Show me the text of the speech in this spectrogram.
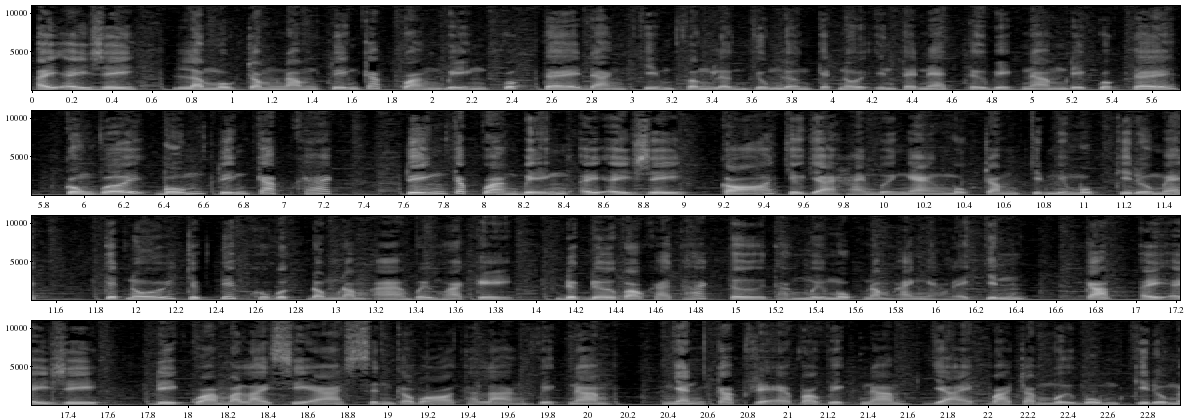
AAG là một trong năm tuyến cáp quang biển quốc tế đang chiếm phần lớn dung lượng kết nối Internet từ Việt Nam đi quốc tế, cùng với 4 tuyến cáp khác. Tuyến cáp quang biển AAG có chiều dài 20.191 km, kết nối trực tiếp khu vực Đông Nam Á với Hoa Kỳ, được đưa vào khai thác từ tháng 11 năm 2009. Cáp AAG đi qua Malaysia, Singapore, Thái Lan, Việt Nam nhánh cáp rẽ vào Việt Nam dài 314 km,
